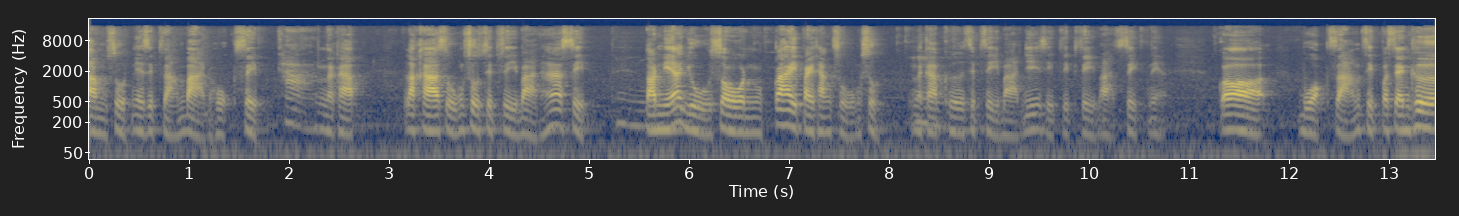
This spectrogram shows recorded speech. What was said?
ต่ำสุดเนี่ย13 บาท 60ค่ะนะครับ ราคาสูงสุด 14 บาท 50มตอนนี้อยู่โซนใกล้ไปทางสูงสุดนะครับอืมคือ 14 บาท 20 14 บาท 10เนี่ย ก็บวก 30%คือ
